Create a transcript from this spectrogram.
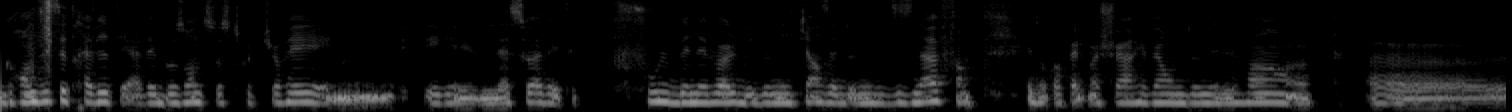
grandissait très vite et avait besoin de se structurer. Et, et l'asso avait été full bénévole de 2015 à 2019. Et donc, en fait, moi, je suis arrivée en 2020 euh, euh,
